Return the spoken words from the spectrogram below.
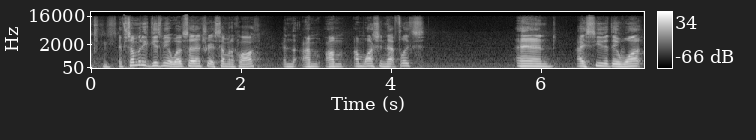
if somebody gives me a website entry at seven o'clock and I'm I'm I'm watching Netflix, and I see that they want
